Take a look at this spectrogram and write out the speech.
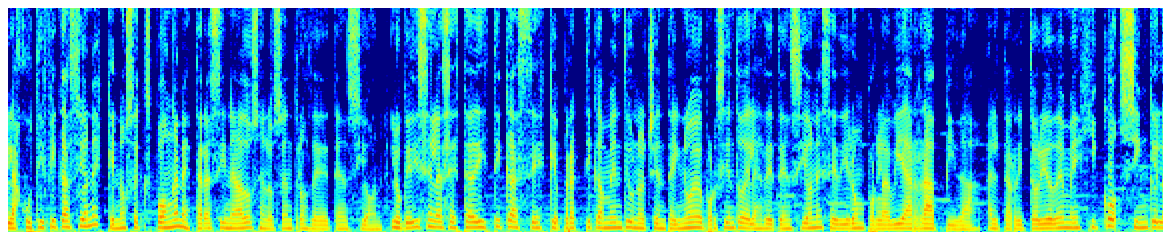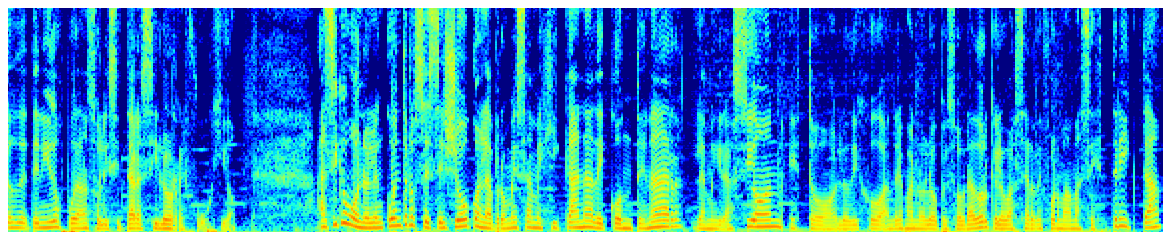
las justificaciones que no se expongan a estar hacinados en los centros de detención. Lo que dicen las estadísticas es que prácticamente un 89% de las detenciones se dieron por la vía rápida al territorio de México sin que los detenidos puedan solicitar asilo o refugio. Así que bueno, el encuentro se selló con la promesa mexicana de contener la migración, esto lo dijo Andrés Manuel López Obrador, que lo va a hacer de forma más estricta.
